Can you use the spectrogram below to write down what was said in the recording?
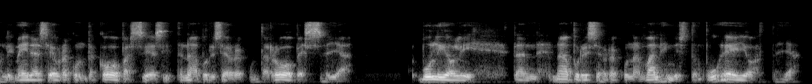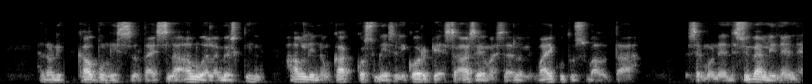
Oli meidän seurakunta Koopassa ja sitten naapuriseurakunta Roopessa. Ja Bulli oli tämän naapuriseurakunnan vanhimmiston puheenjohtaja. Hän oli kaupungissa tai sillä alueella myöskin hallinnon kakkosmies, eli korkeassa asemassa. Hän oli vaikutusvaltaa, semmoinen syvällinen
